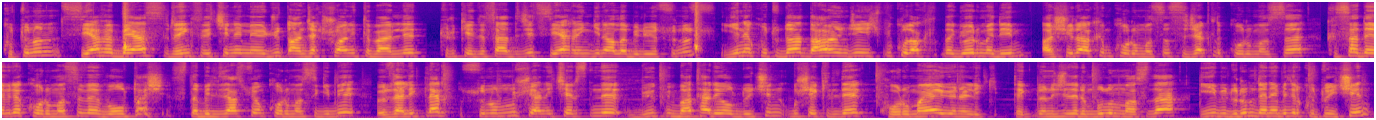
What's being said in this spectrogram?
Kutunun siyah ve beyaz renk seçeneği mevcut ancak şu an itibariyle Türkiye'de sadece siyah rengini alabiliyorsunuz. Yine kutuda daha önce hiçbir kulaklıkta görmediğim aşırı akım koruması, sıcaklık koruması, kısa devre koruması ve voltaj stabilizasyon koruması gibi özellikler sunulmuş. Yani içerisinde büyük bir batarya olduğu için bu şekilde korumaya yönelik teknolojilerin bulunması da iyi bir durum denebilir kutu için.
